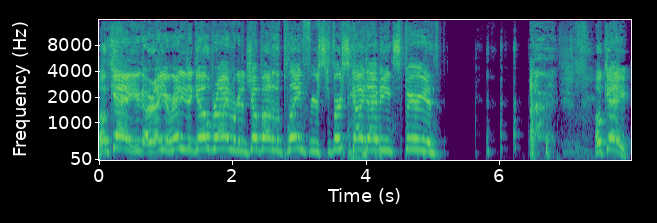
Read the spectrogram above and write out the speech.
okay, you, are you ready to go, Bryan? We're going to jump out of the plane for your first skydiving experience. okay,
